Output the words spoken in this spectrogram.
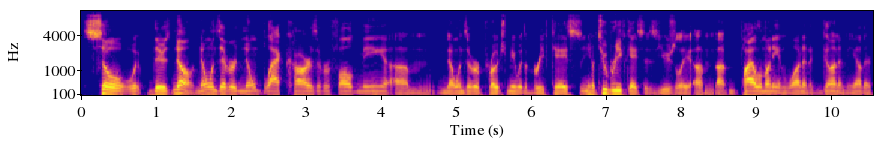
So there's no, no one's ever, no black cars ever followed me. Um, no one's ever approached me with a briefcase, you know, two briefcases usually, um, a pile of money in one and a gun in the other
